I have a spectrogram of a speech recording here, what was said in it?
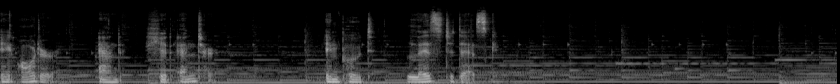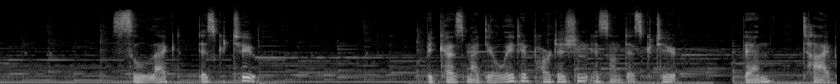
in order and hit enter. Input list disk. Select disk 2. Because my deleted partition is on disk 2, then type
